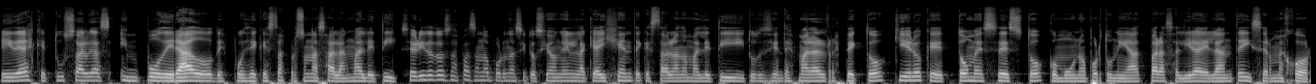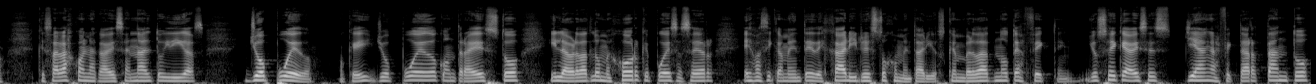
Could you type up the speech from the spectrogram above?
La idea es que tú salgas empoderado después de que estas personas hablan mal de ti. Si ahorita tú estás pasando por una situación en la que hay gente que está hablando mal de ti y tú te sientes mal al respecto, quiero que tomes esto como una oportunidad para salir adelante y ser mejor. Que salgas con la cabeza en alto y digas, yo puedo, ¿ok? Yo puedo contra esto y la verdad lo mejor que puedes hacer es básicamente dejar ir estos comentarios, que en verdad no te afecten. Yo sé que a veces llegan a afectar tanto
